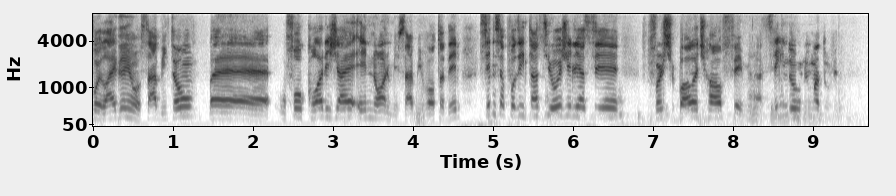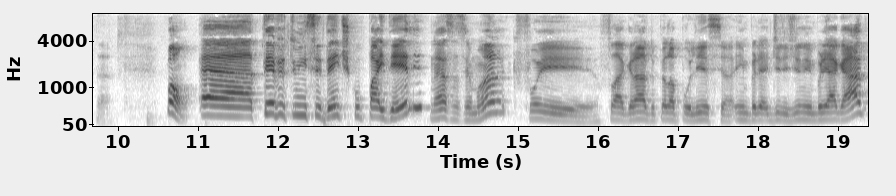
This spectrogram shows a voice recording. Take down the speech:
Foi lá e ganhou, sabe? Então, é, o folclore já é enorme, sabe? Em volta dele. Se ele se aposentasse hoje, ele ia ser First Ballot Hall of Fame, né? Ah, Sem nenhuma dúvida. É. Bom, é, teve um incidente com o pai dele nessa semana, que foi flagrado pela polícia embri dirigindo embriagado.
